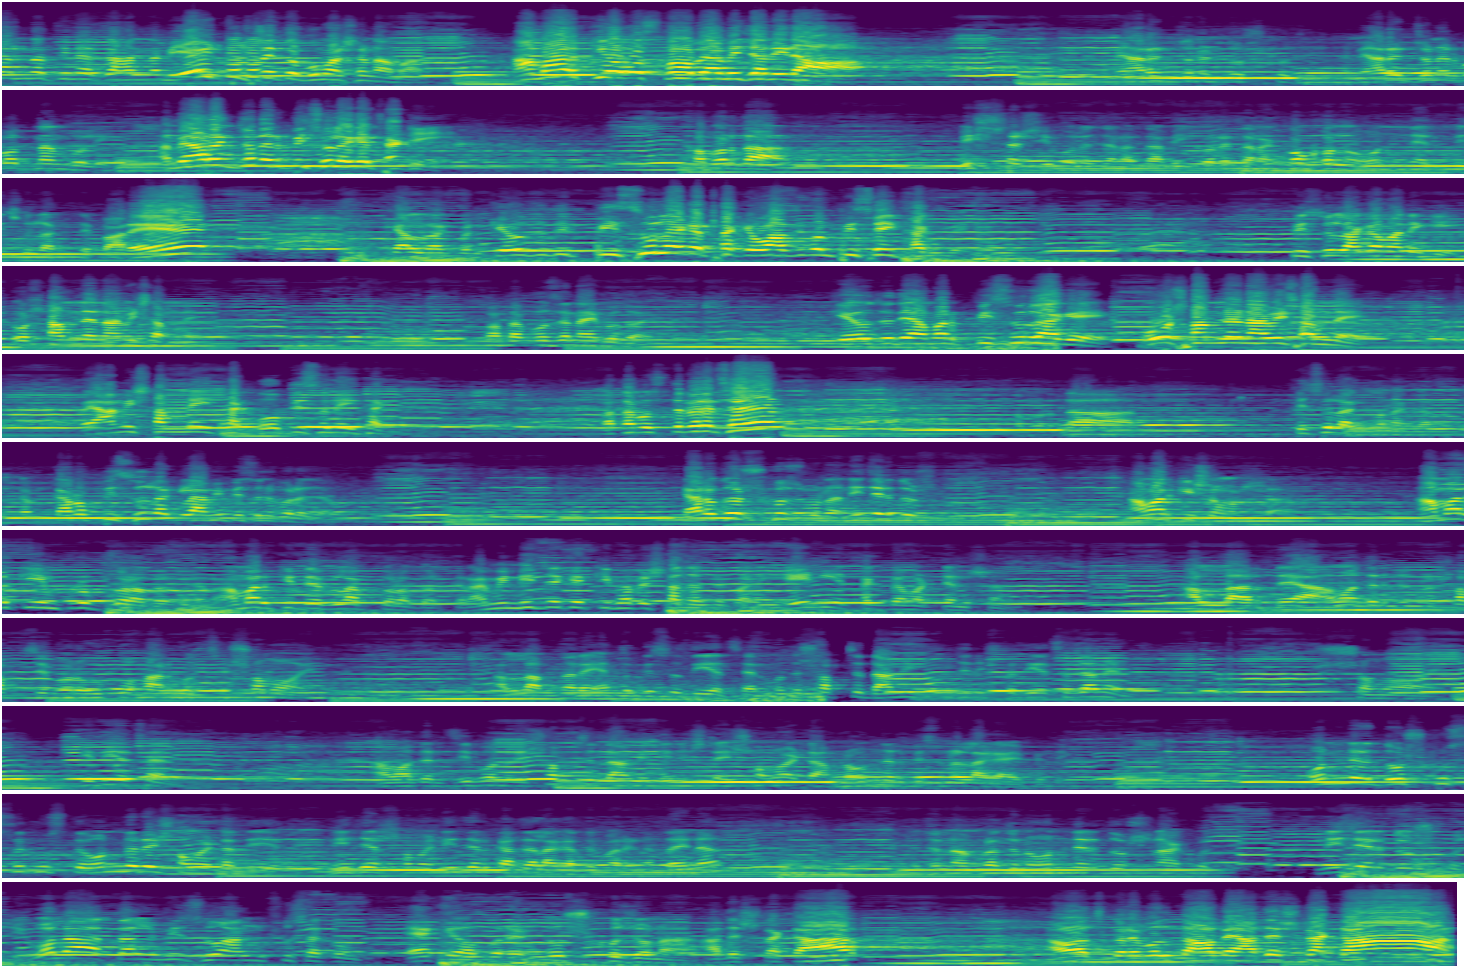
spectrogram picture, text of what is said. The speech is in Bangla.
জান্নাতি না জাহান্নামী? এইটা ভেবে তো ঘুমাসে না আমার। আমার কি অবস্থা হবে আমি জানি না। আমি আরেকজনের দোষ খুঁজি আমি আরেকজনের বদনাম বলি, আমি আরেকজনের পিছু লেগে থাকি। খবরদার, বিশ্বাসী বলে যারা দাবি করে, তারা কখনো অন্যের পিছু লাগতে পারে। খেয়াল রাখবেন, কেউ যদি পিছু লেগে থাকে, ও আজীবন পিছেই থাকবে। পিছু লাগা মানে কি? ও সামনে না আমি সামনে? কথা বোঝে নাই বোধ কেউ যদি আমার পিছু লাগে, ও সামনে না আমি সামনে? ওই আমি সামনেই থাকব পিছনেই থাকবে। কথা বুঝতে পেরেছেন? পিছু লাগবো না কারও কারণ কারও পিছু লাগলে আমি পিছনে পড়ে যাব। কারও দোষ খুঁজবো না, নিজের দোষ আমার কি সমস্যা? আমার কি ইমপ্রুভ করা দরকার? আমার কি ডেভেলপ করা দরকার? আমি নিজেকে কীভাবে সাজাতে পারি? এই নিয়ে থাকবে আমার টেনশন আল্লাহর দেয়া আমাদের জন্য সবচেয়ে বড় উপহার হচ্ছে সময়। আল্লাহ আপনারা এত কিছু দিয়েছেন মধ্যে সবচেয়ে দামি কোন জিনিসটা দিয়েছে জানেন? সময়। কি দিয়েছেন? আমাদের জীবনের সবচেয়ে দামি জিনিসটা এই সময়টা আমরা অন্যের পিছনে লাগাই ফেলি। অন্যের দোষ খুঁজতে খুঁজতে অন্যের এই সময়টা দিয়ে দিই। নিজের সময় নিজের কাজে লাগাতে পারি না, তাই না? এজন্য আমরা যেন অন্যের দোষ না খুঁজি, নিজের দোষ খুঁজি। ওলা তালমিজু আনফুসাকুম, একে অপরের দোষ খুঁজো না। আদেশটা কার? আওয়াজ করে বলতে হবে, আদেশটা কার?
